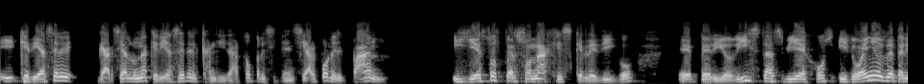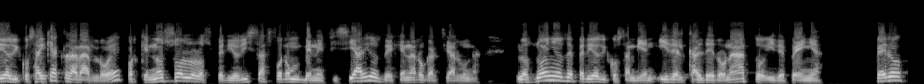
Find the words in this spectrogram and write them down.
y quería ser, García Luna quería ser el candidato presidencial por el PAN. Y estos personajes que le digo, eh, periodistas viejos y dueños de periódicos, hay que aclararlo, ¿eh? porque no solo los periodistas fueron beneficiarios de Genaro García Luna, los dueños de periódicos también, y del Calderonato y de Peña, pero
